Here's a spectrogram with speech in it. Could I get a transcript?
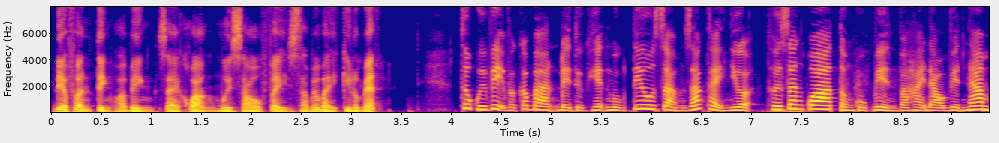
địa phận tỉnh Hòa Bình dài khoảng 16,67 km. Thưa quý vị và các bạn, để thực hiện mục tiêu giảm rác thải nhựa, thời gian qua Tổng cục Biển và Hải đảo Việt Nam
